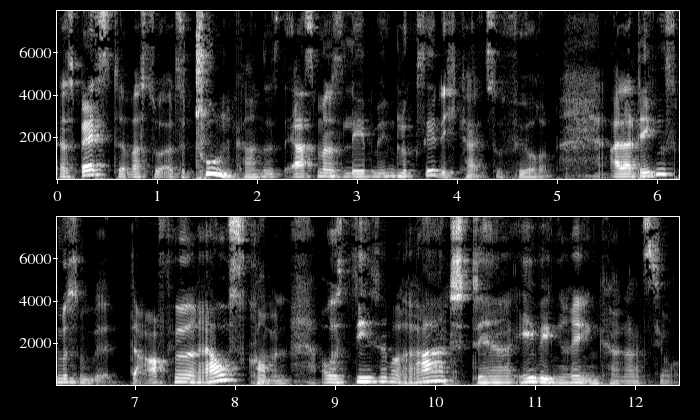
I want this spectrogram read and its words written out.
Das Beste, was du also tun kannst, ist erstmal das Leben in Glückseligkeit zu führen. Allerdings müssen wir dafür rauskommen aus diesem Rad der ewigen Reinkarnation.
